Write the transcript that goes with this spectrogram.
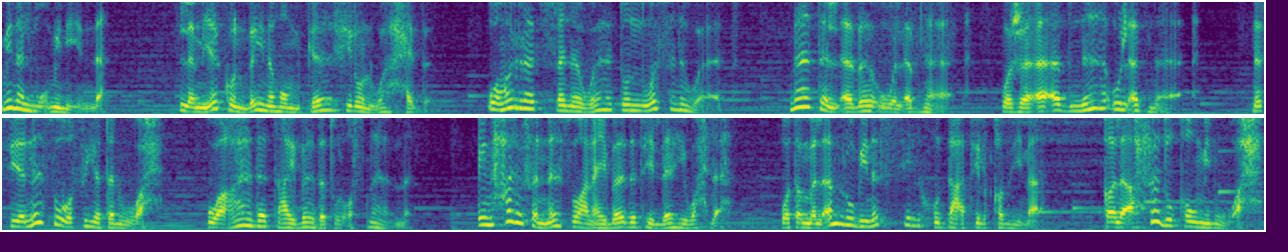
من المؤمنين. لم يكن بينهم كافر واحد. ومرت سنوات وسنوات. مات الآباء والأبناء. وجاء أبناء الأبناء. نسي الناس وصية نوح وعادت عبادة الأصنام. انحرف الناس عن عبادة الله وحده وتم الأمر بنفس الخدعة القديمة. قال أحفاد قوم نوح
